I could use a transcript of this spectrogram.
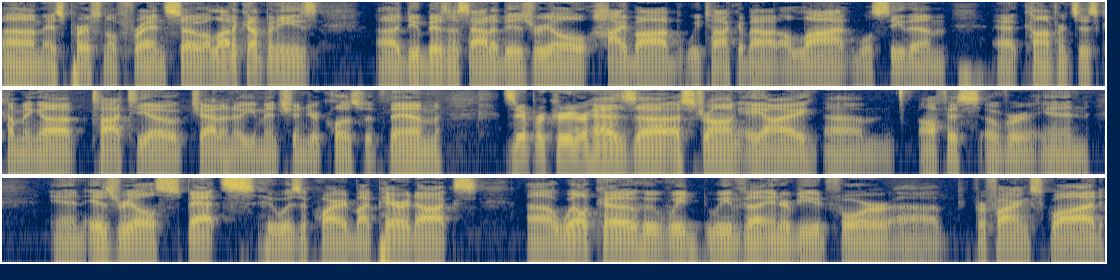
um, as personal friends. So a lot of companies uh, do business out of Israel. HiBob, we talk about a lot. We'll see them at conferences coming up. Tatio, Chad, I know you mentioned you're close with them. ZipRecruiter has uh, a strong AI um, office over in in Israel. Spets, who was acquired by Paradox, uh, Wilco, who we, we've uh, interviewed for uh, for Firing Squad,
